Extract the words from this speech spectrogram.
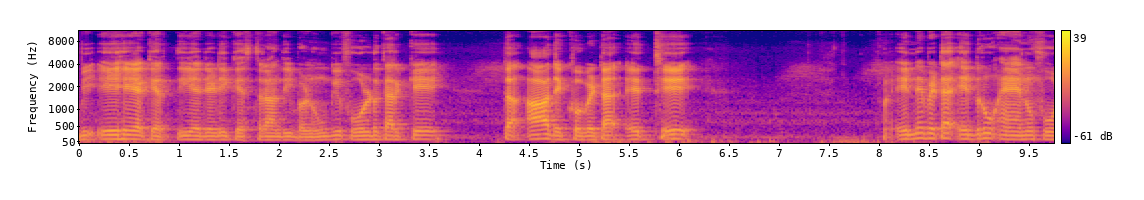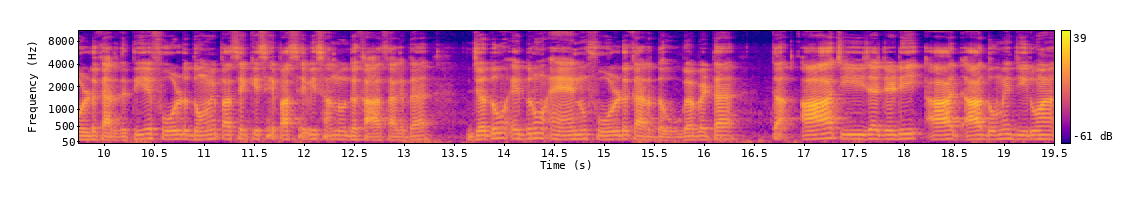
ਵੀ ਇਹ ਆਕ੍ਰਿਤੀ ਹੈ ਜਿਹੜੀ ਕਿਸ ਤਰ੍ਹਾਂ ਦੀ ਬਣੂਗੀ ਫੋਲਡ ਕਰਕੇ, ਤਾਂ ਆਹ ਦੇਖੋ ਬੇਟਾ ਇੱਥੇ, ਇਹਨੇ ਬੇਟਾ ਇਧਰੋਂ ਐ ਨੂੰ ਫੋਲਡ ਕਰ ਦਿੱਤੀ। ਇਹ ਫੋਲਡ ਦੋਵੇਂ ਪਾਸੇ, ਕਿਸੇ ਪਾਸੇ ਵੀ ਸਾਨੂੰ ਦਿਖਾ ਸਕਦਾ। ਜਦੋਂ ਇਧਰੋਂ ਐ ਨੂੰ ਫੋਲਡ ਕਰ ਦਊਗਾ ਬੇਟਾ ਤਾਂ ਆ ਚੀਜ਼ ਹੈ ਜਿਹੜੀ ਆ ਆ ਦੋਵੇਂ ਜ਼ੀਰੋਆਂ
